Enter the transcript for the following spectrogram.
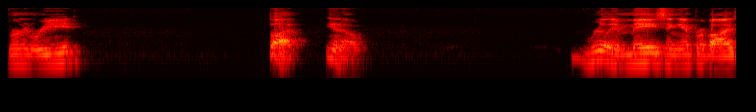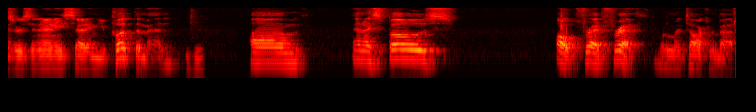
Vernon Reid. But, you know, really amazing improvisers in any setting you put them in. Um, and I suppose, oh, Fred Frith. What am I talking about?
